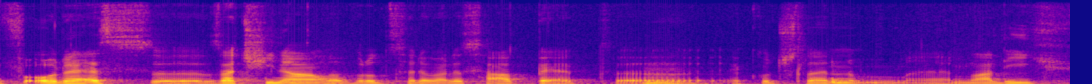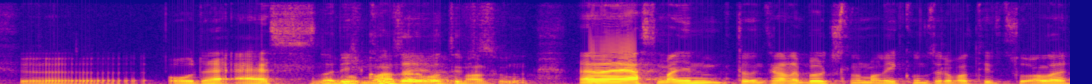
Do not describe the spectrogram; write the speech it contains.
v ODS eh, začínal v roce 95 eh, hmm. jako člen eh, mladých ODS. Mladých konzervativců. Mladý, ne, ne, já jsem ani tenkrát nebyl člen mladých konzervativců, ale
